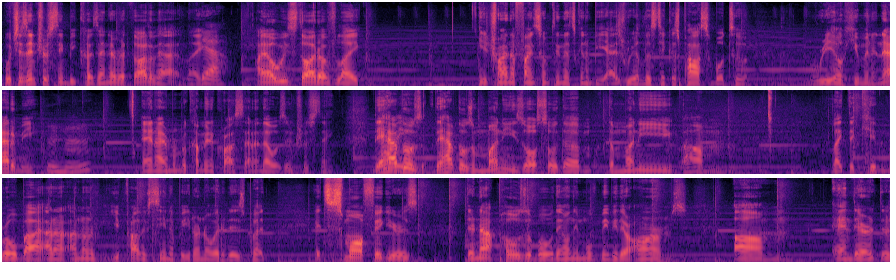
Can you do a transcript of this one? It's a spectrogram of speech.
which is interesting because I never thought of that. Like yeah. I always thought of like you're trying to find something that's going to be as realistic as possible to real human anatomy. Mm-hmm. And I remember coming across that, and that was interesting. They Yeah, have we- those. They have those Munnys also. The the Munny, um, like the Kidrobot. I don't. I don't know. If, you've probably seen it, but you don't know what it is. But it's small figures. They're not posable. They only move maybe their arms, um, and they're they're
